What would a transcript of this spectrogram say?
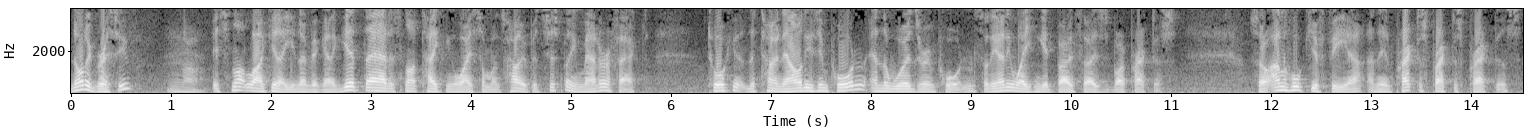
not aggressive. No. It's not like you know you're never going to get that. It's not taking away someone's hope. It's just being matter of fact. Talking, the tonality is important and the words are important. So the only way you can get both those is by practice. So unhook your fear and then practice, practice, practice.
